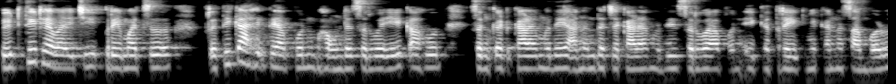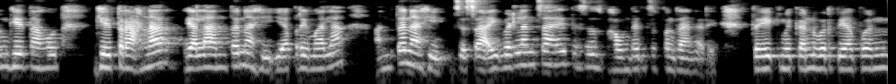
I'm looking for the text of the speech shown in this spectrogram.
पेटती ठेवायची. प्रेमाचं प्रतीक आहे ते आपण भाऊंड सर्व एक आहोत. संकट काळामध्ये आनंदाच्या काळामध्ये सर्व आपण एकत्र एकमेकांना सांभाळून घेत आहोत. घेत राहणार याला अंत नाही या प्रेमाला अंत नाही. जसं आई वडिलांचं आहे तसंच भाऊंडांचं पण राहणार आहे. तर एकमेकांवरती आपण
